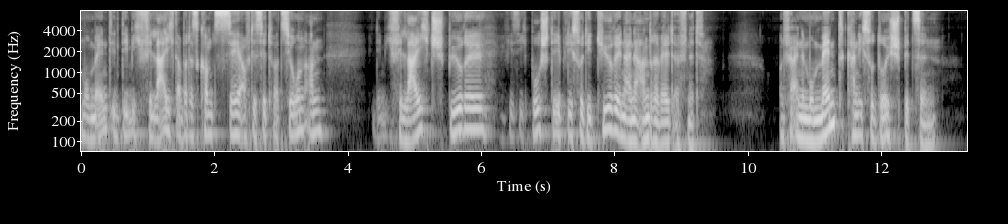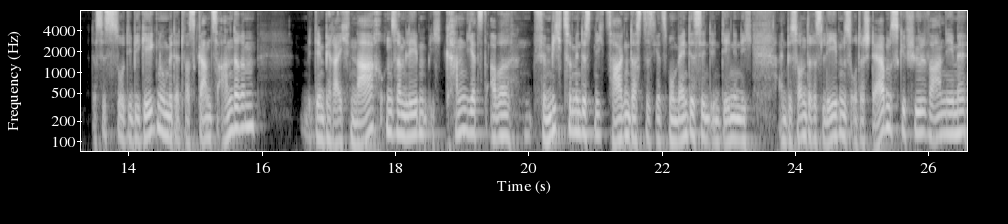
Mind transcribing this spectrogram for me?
Moment, in dem ich vielleicht, aber das kommt sehr auf die Situation an, in dem ich vielleicht spüre, wie sich buchstäblich so die Türe in eine andere Welt öffnet. Und für einen Moment kann ich so durchspitzeln. Das ist so die Begegnung mit etwas ganz anderem, mit dem Bereich nach unserem Leben. Ich kann jetzt aber für mich zumindest nicht sagen, dass das jetzt Momente sind, in denen ich ein besonderes Lebens- oder Sterbensgefühl wahrnehme.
